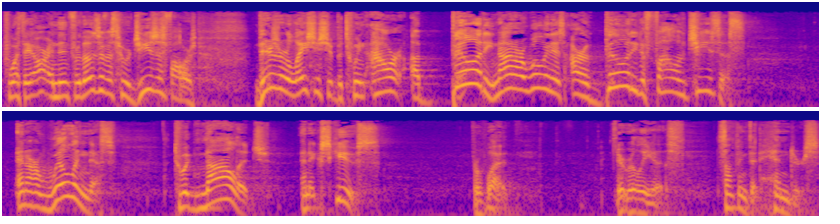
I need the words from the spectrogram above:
for what they are. And then for those of us who are Jesus followers, there's a relationship between our ability, not our willingness, our ability to follow Jesus and our willingness to acknowledge an excuse for what it really is something that hinders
